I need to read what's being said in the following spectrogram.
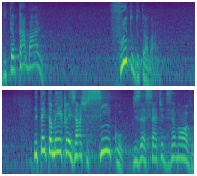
do teu trabalho. Fruto do trabalho. E tem também Eclesiastes 5, 17 e 19.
